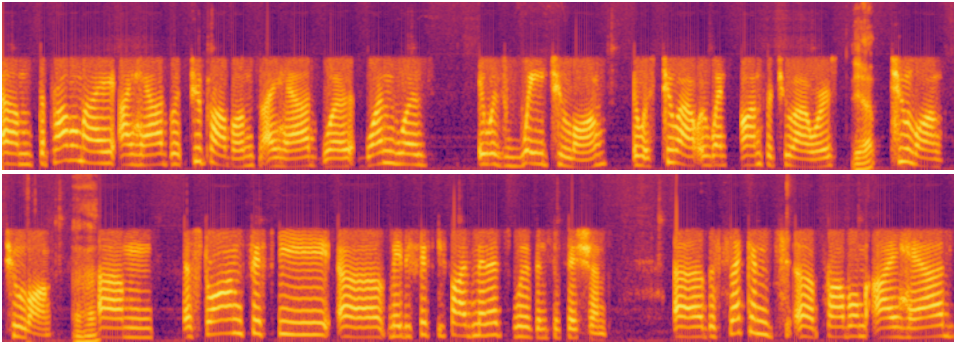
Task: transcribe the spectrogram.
um, the problem I, I had with two problems I had was one was it was way too long. It was two hours. It went on for two hours. Yep. Too long. Too long. Uh-huh. Um, a strong 50, uh, maybe 55 minutes would have been sufficient. Uh, the second uh, problem I had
